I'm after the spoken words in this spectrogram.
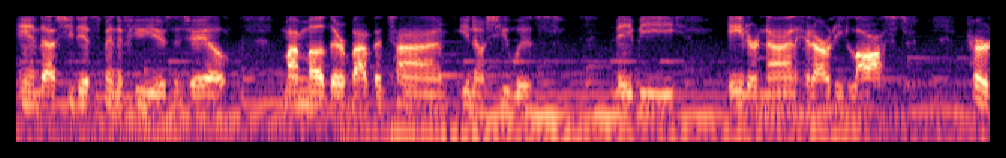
and uh, she did spend a few years in jail. My mother, by the time you know she was maybe eight or nine, had already lost her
